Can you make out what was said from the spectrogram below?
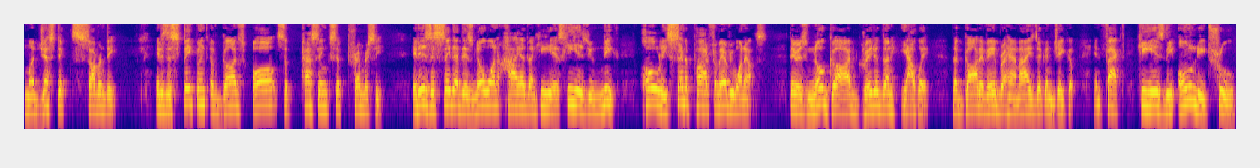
majestic sovereignty. It is a statement of God's all surpassing supremacy. It is to say that there's no one higher than he is. He is unique, holy, set apart from everyone else. There is no God greater than Yahweh, the God of Abraham, Isaac, and Jacob. In fact, he is the only true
